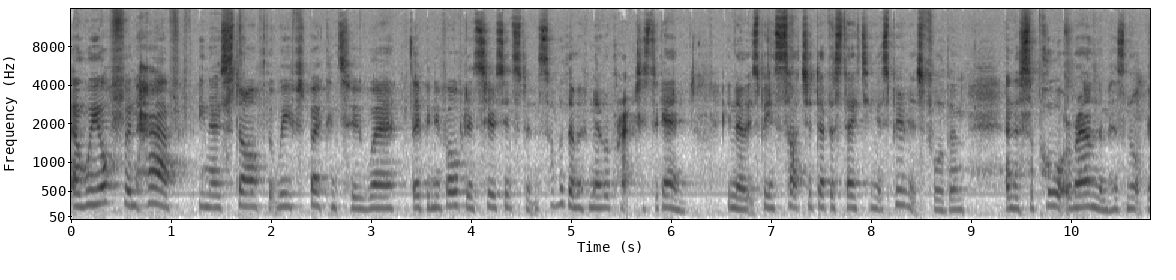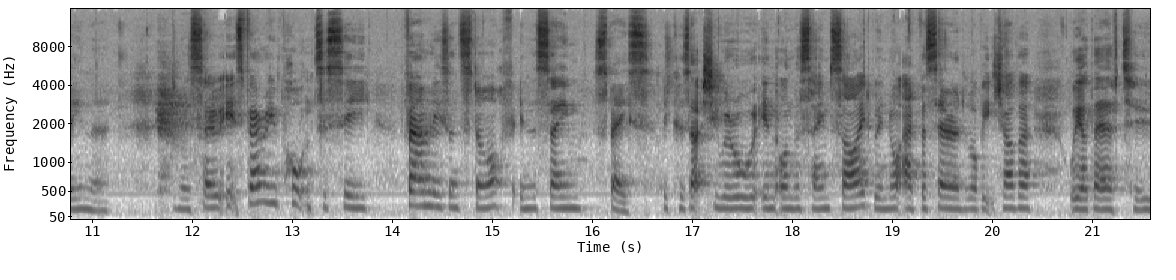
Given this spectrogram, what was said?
And we often have, you know, staff that we've spoken to where they've been involved in serious incidents. Some of them have never practiced again. You know, it's been such a devastating experience for them, and the support around them has not been there. You know, so it's very important to see families and staff in the same space because actually we're all in on the same side. We're not adversarial of each other. We are there to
